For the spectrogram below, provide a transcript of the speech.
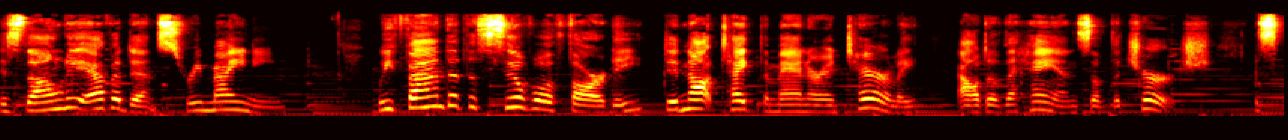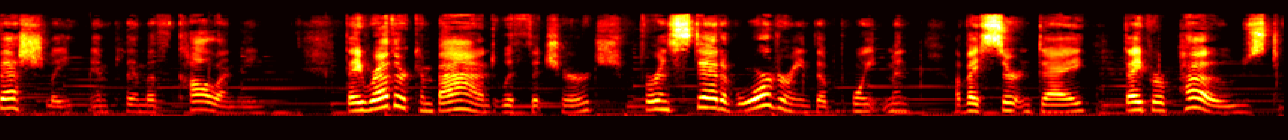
is the only evidence remaining, we find that the civil authority did not take the matter entirely out of the hands of the church, especially in Plymouth Colony. They rather combined with the church, for instead of ordering the appointment of a certain day, they proposed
